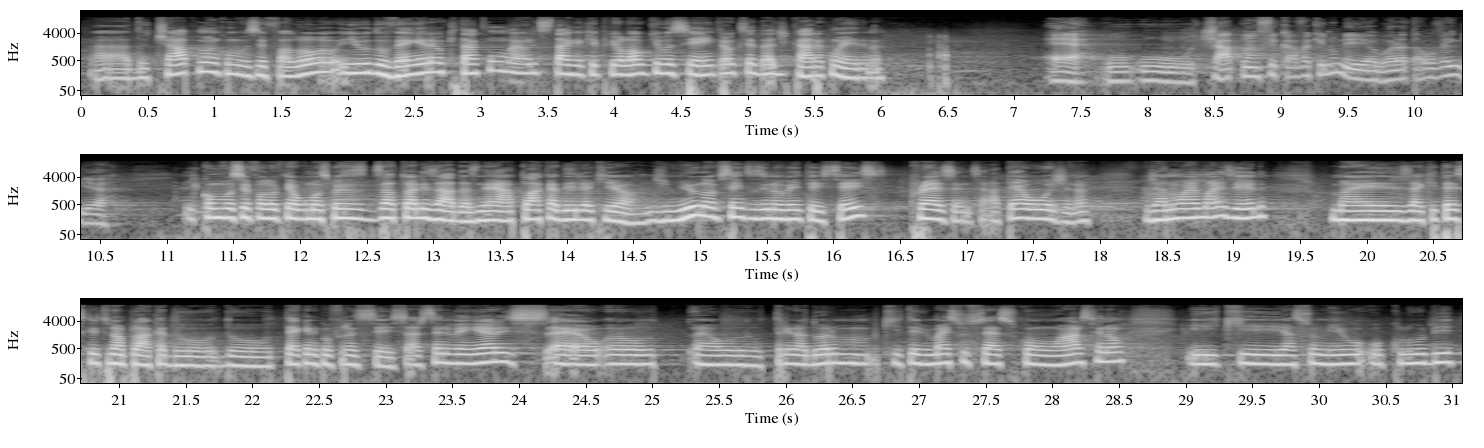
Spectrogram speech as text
Ah, do Chapman, como você falou, e o do Wenger é o que está com o maior destaque aqui, porque logo que você entra é o que você dá de cara com ele, né? É, o, o Chapman ficava aqui no meio, agora tá o Wenger. E como você falou que tem algumas coisas desatualizadas, né? A placa dele aqui, ó, de 1996, present, até hoje, né? Já não é mais ele, mas aqui está escrito na placa do, do técnico francês. Arsène Wenger é o, é o treinador que teve mais sucesso com o Arsenal e que assumiu o clube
